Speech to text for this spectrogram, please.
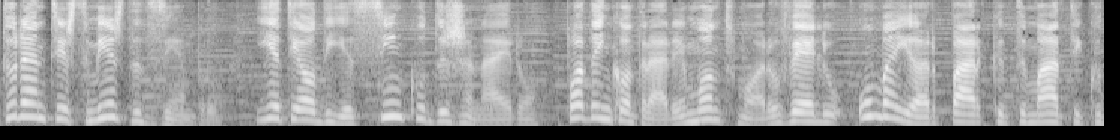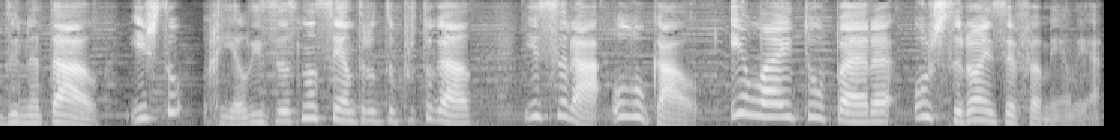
Durante este mês de dezembro e até ao dia 5 de janeiro, pode encontrar em Montemor o Velho o maior parque temático de Natal. Isto realiza-se no centro de Portugal e será o local eleito para os Serões em Família.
